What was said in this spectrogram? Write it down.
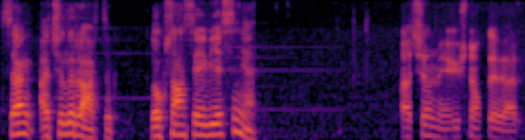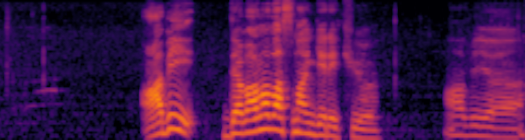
Sen açılır artık. 90 seviyesin ya. Açılmıyor. 3 nokta verdi. Abi devama basman gerekiyor. Abi ya.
